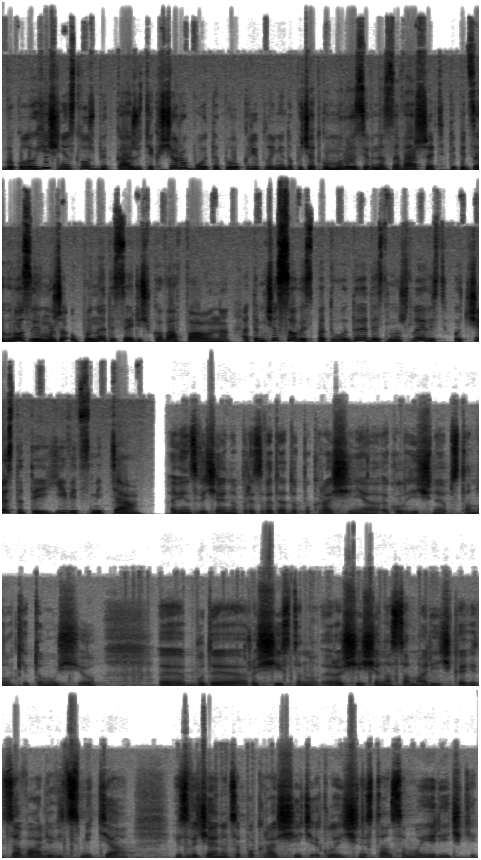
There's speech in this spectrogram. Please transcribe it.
В екологічній службі кажуть, якщо роботи по укріпленню до початку морозів не завершать, то під загрозою може опинитися річкова фауна. А тимчасовий спад води дасть можливість очистити її від сміття. Він, звичайно, призведе до покращення екологічної обстановки, тому що буде розчистено- розчищена сама річка від завалів, від сміття. І, звичайно, це покращить екологічний стан самої річки.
